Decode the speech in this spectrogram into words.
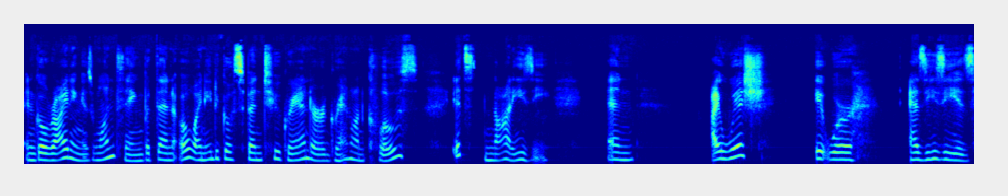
and go riding is one thing, but then, oh, I need to go spend two grand or a grand on clothes. It's not easy. And I wish it were as easy as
